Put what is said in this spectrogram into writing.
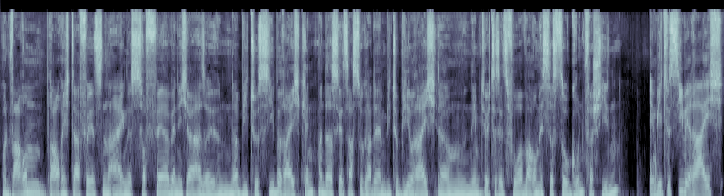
Und warum brauche ich dafür jetzt eine eigene Software, wenn ich ja, also im ne, B2C-Bereich kennt man das, jetzt sagst du gerade im B2B-Bereich, ähm, nehmt ihr euch das jetzt vor, warum ist das so grundverschieden? Im B2C-Bereich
